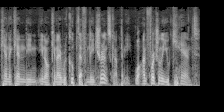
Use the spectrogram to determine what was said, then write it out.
Can I, can the, you know, can I recoup that from the insurance company? Well, unfortunately, you can't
